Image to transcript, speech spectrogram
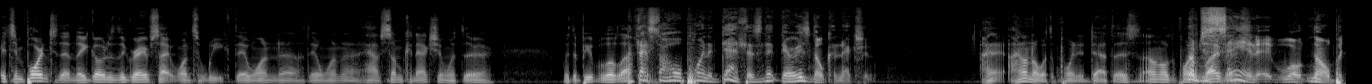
it's important to them. They go to the gravesite once a week. They want uh, they want to have some connection with their with the people that left. But that's the whole point of death, isn't it? There is no connection. I, I don't know what the point of death is. I don't know what the point I'm of just life is. saying. it- Well, no, but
